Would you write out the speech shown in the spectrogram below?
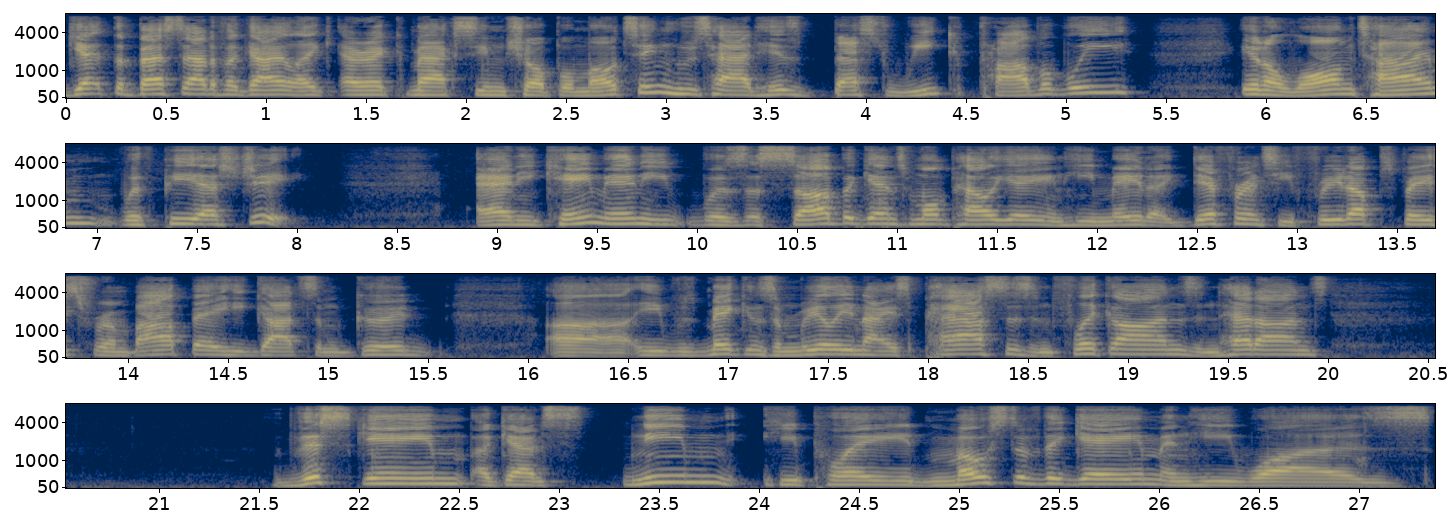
get the best out of a guy like Eric Maxim Choupo-Moting, who's had his best week probably in a long time with PSG. And he came in, he was a sub against Montpellier, and he made a difference. He freed up space for Mbappe. He got some good Uh, he was making some really nice passes and flick ons and head ons. This game against Nîmes, he played most of the game and he was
